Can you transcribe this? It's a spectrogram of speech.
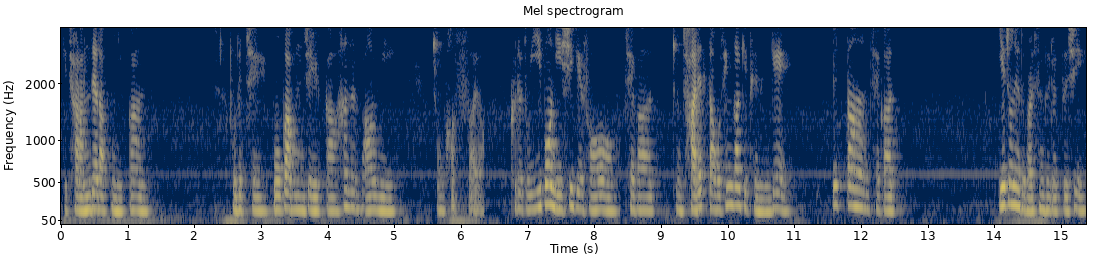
이게 잘 안 되다 보니까 도대체 뭐가 문제일까 하는 마음이 좀 컸어요. 그래도 이번 이식에서 제가 좀 잘했다고 생각이 드는 게 일단 제가 예전에도 말씀드렸듯이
